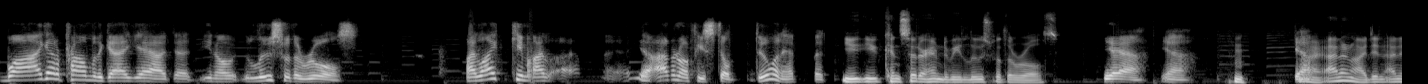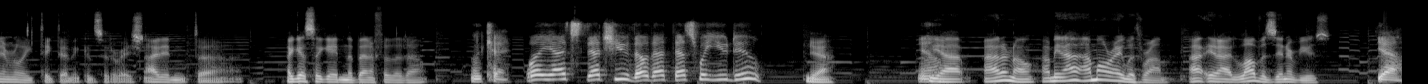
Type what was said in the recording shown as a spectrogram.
Well, I got a problem with the guy. Yeah, that, you know, loose with the rules. I like him. I, uh, yeah, I don't know if he's still doing it, but You you consider him to be loose with the rules. yeah, yeah. Yeah. All right. I don't know. I didn't. I didn't really take that into consideration. I didn't. Uh, I guess I gave him the benefit of the doubt. Okay. Well, yeah, it's that's you though. That that's what you do. Yeah. Know? Yeah. I don't know. I mean, I, I'm all right with Rahm. I, you know, I love his interviews. Yeah.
